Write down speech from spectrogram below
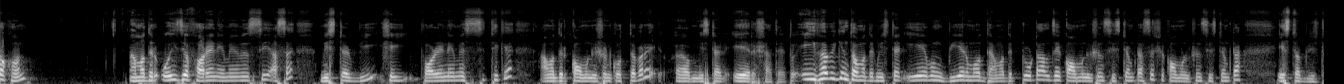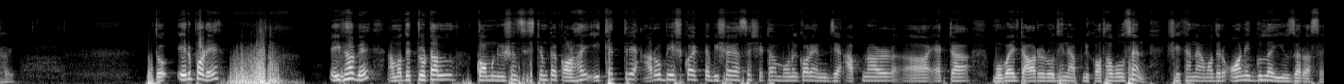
তখন আমাদের ওই যে ফরেন এমএমএসসি আছে, মিস্টার বি সেই ফরেন এমএসসি থেকে আমাদের কমিউনিকেশন করতে পারে মিস্টার এ এর সাথে। তো এইভাবে কিন্তু আমাদের মিস্টার এ এবং বি এর মধ্যে আমাদের টোটাল যে কমিউনিকেশন সিস্টেমটা আছে সেই কমিউনিকেশন সিস্টেমটা এস্টাবলিশড হয়। তো এরপরে এইভাবে আমাদের টোটাল কমিউনিকেশন সিস্টেমটা করা হয়। এক্ষেত্রে আরও বেশ কয়েকটা বিষয় আছে, সেটা মনে করেন যে আপনার একটা মোবাইল টাওয়ারের অধীনে আপনি কথা বলছেন, সেখানে আমাদের অনেকগুলো ইউজার আছে,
